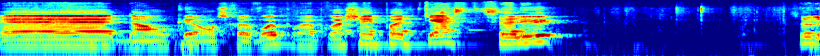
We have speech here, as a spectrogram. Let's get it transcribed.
Euh, donc, on se revoit pour un prochain podcast. Salut! Salut!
